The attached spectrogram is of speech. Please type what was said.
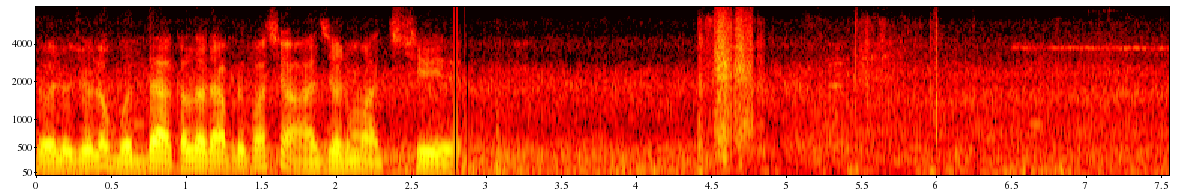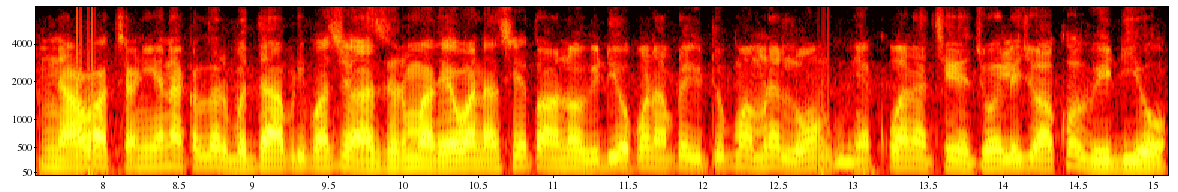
જોઈ લો જોઈ લો બધા કલર આપણી પાસે હાજરમાં જ છે. અને આવા ચણિયાના કલર બધા આપણી પાસે હાજરમાં રહેવાના છે, તો આનો વીડિયો પણ આપણે યુટ્યુબમાં હમણાં લોંગ મેકવાના છે. જોઈ લીજો આખો વીડિયો.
